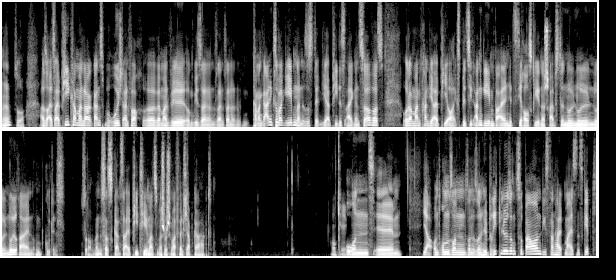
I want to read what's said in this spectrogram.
Ne? So. Also als IP kann man da ganz beruhigt einfach, äh, wenn man will, irgendwie seine, seine, seine, kann man gar nichts übergeben, dann ist es die IP des eigenen Servers. Oder man kann die IP auch explizit angeben bei allen Hits, die rausgehen, da schreibst du 0000 rein und gut ist. So, dann ist das ganze IP-Thema zum Beispiel schon mal völlig abgehakt. Okay. Und ähm, ja, und um so, ein, so, eine, so eine Hybridlösung zu bauen, die es dann halt meistens gibt,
